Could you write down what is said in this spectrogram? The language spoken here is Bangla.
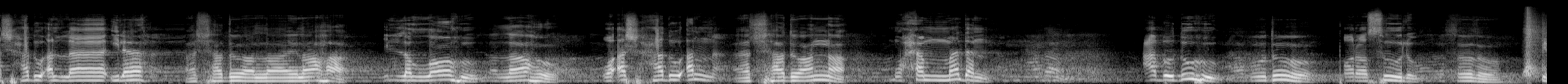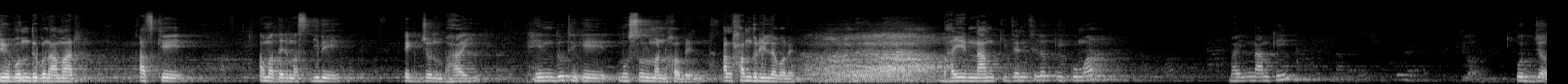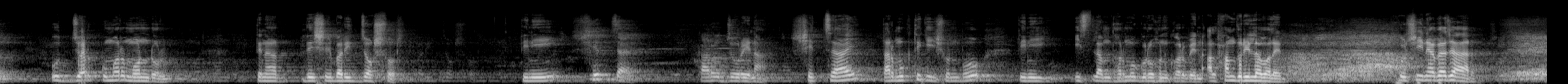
আশহাদু আল্লাহ ইলাহা আশহাদু আল্লাহ ইলাহা ইল্লাল্লাহু আল্লাহু ওয়া আশহাদু আন্না আশহাদু আন্না মুহাম্মাদান আবদুহু আবুদু ওয়া রাসূলুহু রাসূলু প্রিয় বন্ধুগণ আমার আজকে আমাদের মসজিদে একজন ভাই হিন্দু থেকে মুসলমান হবেন। আলহামদুলিল্লাহ বলেন। ভাইয়ের নাম কি জানিয়েছিল কি কুমার? ভাইয়ের নাম কি? উজ্জ্বল উজ্জ্বল কুমার মণ্ডল, তেনার দেশের বাড়ির যশোর। তিনি স্বেচ্ছায়, কারও জোরে না, স্বেচ্ছায় তার মুখ থেকেই শুনব, তিনি ইসলাম ধর্ম গ্রহণ করবেন। আলহামদুলিল্লাহ বলেন। খুশি না বেজার?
